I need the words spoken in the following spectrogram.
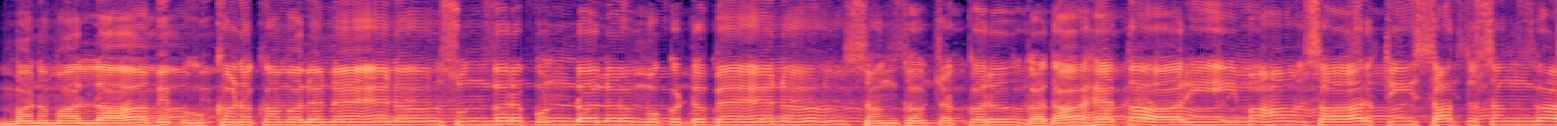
ਮਨਮਾਲਾ ਵਿਭੂਖਣ ਕਮਲ ਨੈਣ, ਸੁੰਦਰ ਕੁੰਡਲ ਮੁਕਟ ਬੈਨ। ਸੰਖ ਚੱਕਰ ਗਦਾ ਹੈ ਧਾਰੀ ਮਹਾ ਸਾਰਥੀ ਸਤ ਸੰਗਾ।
